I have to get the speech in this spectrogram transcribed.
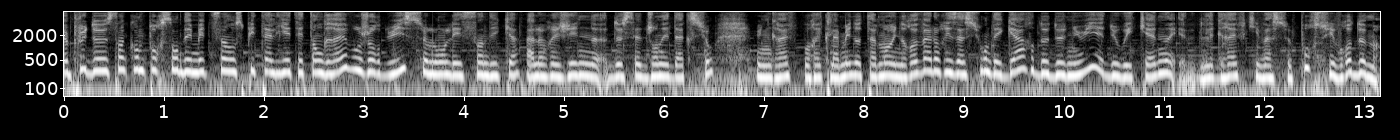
Euh, plus de 50% des médecins hospitaliers étaient en grève aujourd'hui, selon les syndicats à l'origine de cette journée d'action. Une grève pour réclamer notamment une revalorisation des gardes de nuit et du week-end. La grève qui va se poursuivre demain.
